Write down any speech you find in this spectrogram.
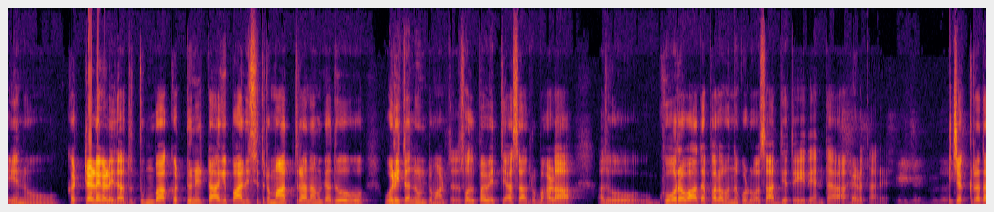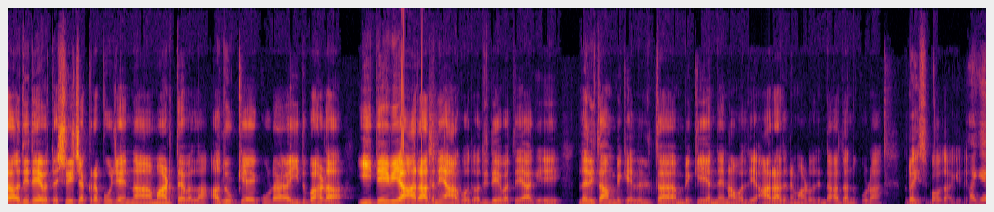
ಏನು ಕಟ್ಟಳೆಗಳಿದೆ, ಅದು ತುಂಬ ಕಟ್ಟುನಿಟ್ಟಾಗಿ ಪಾಲಿಸಿದ್ರೆ ಮಾತ್ರ ನಮಗೆ ಅದು ಒಳಿತನ್ನು ಉಂಟು ಮಾಡ್ತದೆ. ಸ್ವಲ್ಪ ವ್ಯತ್ಯಾಸ ಆದರೂ ಬಹಳ ಅದು ಘೋರವಾದ ಫಲವನ್ನು ಕೊಡುವ ಸಾಧ್ಯತೆ ಇದೆ ಅಂತ ಹೇಳ್ತಾರೆ. ಶ್ರೀಚಕ್ರದ ಅಧಿದೇವತೆ, ಶ್ರೀಚಕ್ರ ಪೂಜೆಯನ್ನು ಮಾಡ್ತೇವಲ್ಲ, ಅದಕ್ಕೆ ಕೂಡ ಇದು ಬಹಳ ಈ ದೇವಿಯ ಆರಾಧನೆ ಆಗೋದು. ಅಧಿದೇವತೆಯಾಗಿ ಲಲಿತಾಂಬಿಕೆ, ಲಲಿತಾಂಬಿಕೆಯನ್ನೇ ನಾವಲ್ಲಿ ಆರಾಧನೆ ಮಾಡೋದ್ರಿಂದ ಅದನ್ನು ಕೂಡ ಗ್ರಹಿಸಬಹುದಾಗಿದೆ. ಹಾಗೆ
